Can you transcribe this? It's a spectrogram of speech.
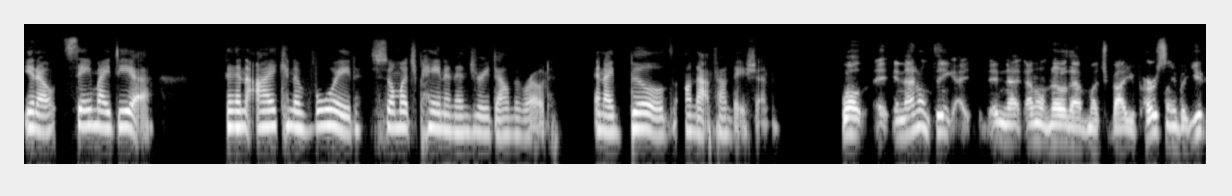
you know same idea then i can avoid so much pain and injury down the road and I build on that foundation. Well, and I don't think, and I don't know that much about you personally, but you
